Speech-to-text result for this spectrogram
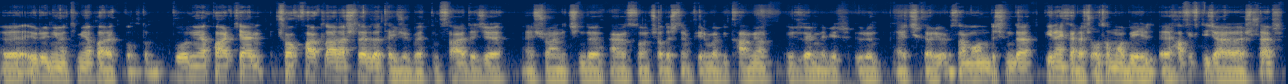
e, ürün yönetimi yaparak buldum. Bunu yaparken çok farklı araçları da tecrübe ettim. Sadece e, şu an içinde en son çalıştığım firma bir kamyon üzerine bir ürün çıkarıyoruz ama onun dışında binek araç, otomobil, e, hafif ticari araçlar,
